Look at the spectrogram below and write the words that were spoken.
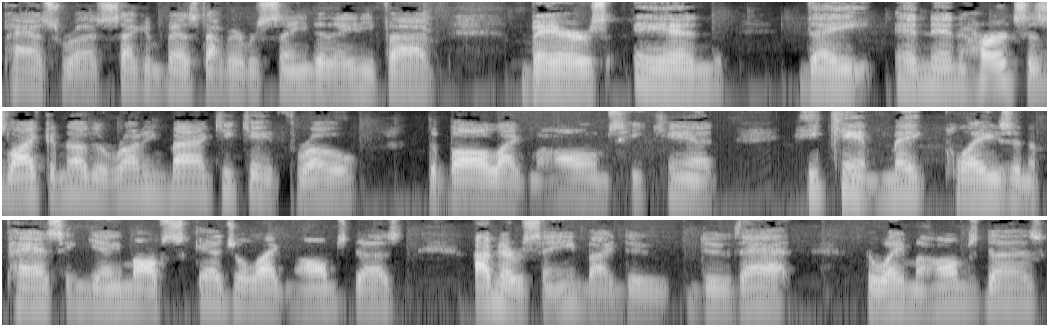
pass rush, second best I've ever seen to the 85 Bears, and they and then Hurts is like another running back. He can't throw the ball like Mahomes. He can't he can't make plays in a passing game off schedule like Mahomes does. I've never seen anybody do do that the way Mahomes does.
